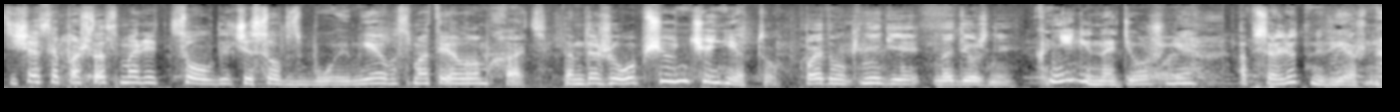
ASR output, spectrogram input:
Сейчас я пошла смотреть «Сол для часов с боем». Я его смотрела в МХАТе. Там даже общего ничего нету. Поэтому книги надежней. Книги надежнее. Абсолютно верно.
